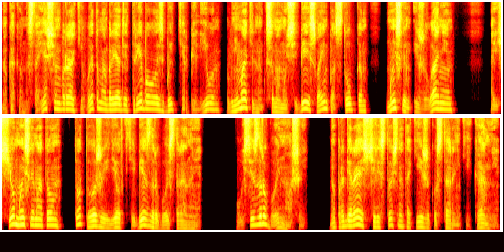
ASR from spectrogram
Но, как и в настоящем браке, в этом обряде требовалось быть терпеливым, внимательным к самому себе и своим поступкам, мыслям и желаниям, а еще мыслям о том, кто тоже идет к тебе с другой стороны, пусть и с другой ношей, но пробираясь через точно такие же кустарники и камни,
